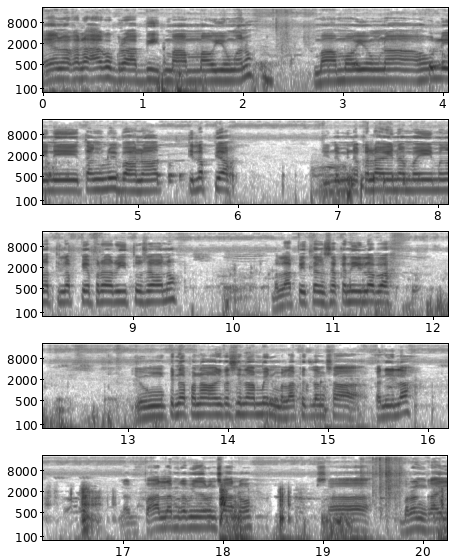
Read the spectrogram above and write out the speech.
Ayan mga kalaago, grabe. Mamaw yung ano. Mamaw yung nahuli ni Tangloy ba na tilapia. Hindi namin nakalain na may mga tilapia para rito sa ano. Malapit lang sa kanila ba. Yung pinapanaan kasi namin malapit lang sa kanila. Nagpaalam kami na sa ano sa barangay.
